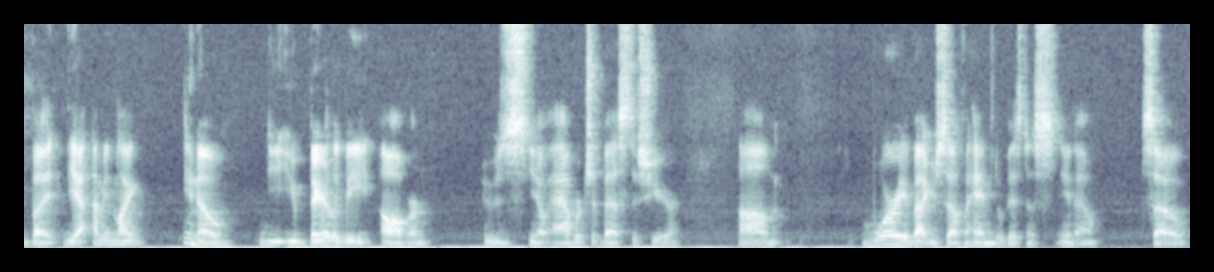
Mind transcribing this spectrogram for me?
but yeah, I mean, like you know, you, you barely beat Auburn, who's you know average at best this year. Um, worry about yourself and handle your business, you know. So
